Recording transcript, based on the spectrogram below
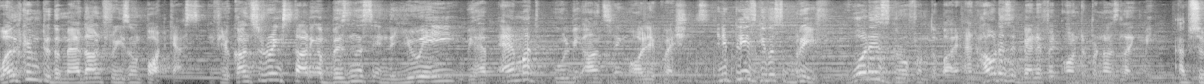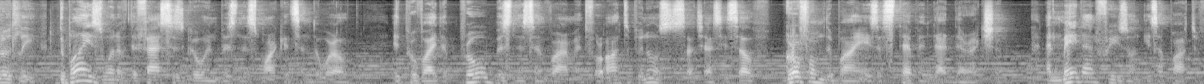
Welcome to the Meydan Free Zone podcast. If you're considering starting a business in the UAE, we have Ahmad who will be answering all your questions. Can you please give us a brief? What is Grow from Dubai and how does it benefit entrepreneurs like me? Absolutely. Dubai is one of the fastest growing business markets in the world. It provides a pro business environment for entrepreneurs such as yourself. Grow from Dubai is a step in that direction. And Meydan Free Zone is a part of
